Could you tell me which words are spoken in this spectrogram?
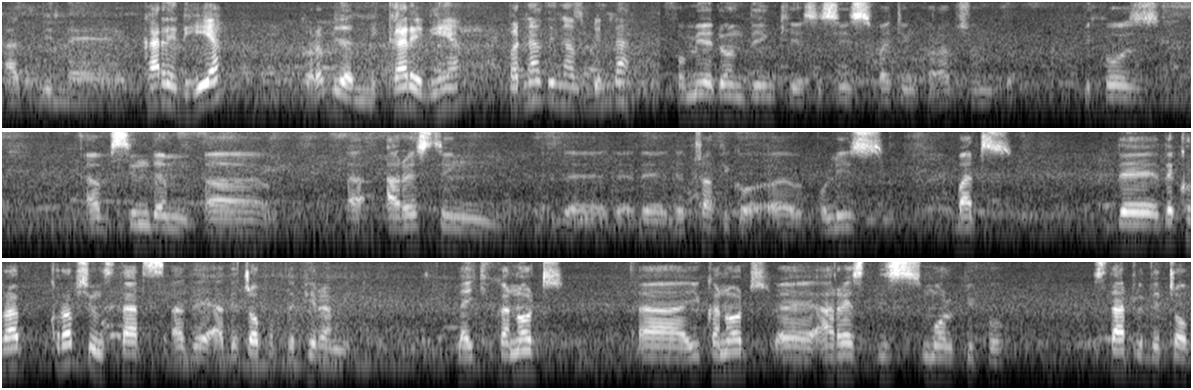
has been uh, carried here, corruption has been carried here, but nothing has been done. For me, I don't think KCC is fighting corruption because I've seen them uh, uh, arresting the, the, the, the traffic uh, police, but the, the corrupt, corruption starts at the, at the top of the pyramid. Like you cannot, uh, you cannot uh, arrest these small people. Start with the top.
